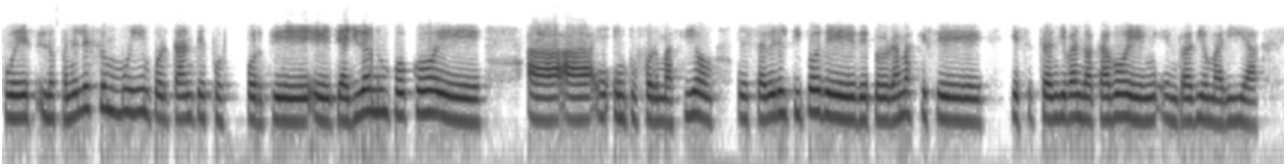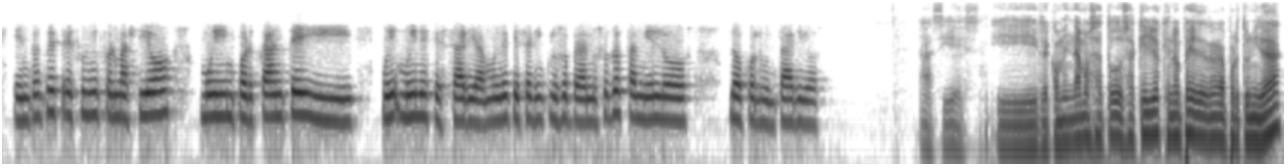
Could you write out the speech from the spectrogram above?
Pues los paneles son muy importantes pues, porque eh, te ayudan un poco eh, a, a- en tu formación, el saber el tipo de, de programas que se, que se están llevando a cabo en, Radio María. Entonces es una información muy importante y muy, muy necesaria, muy necesaria incluso para nosotros también los, los voluntarios. Así es. Y recomendamos a todos aquellos que no pierdan la oportunidad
